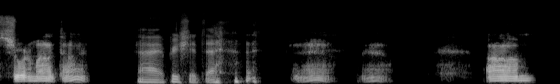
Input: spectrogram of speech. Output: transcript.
short amount of time. I appreciate that. Yeah, yeah. Um,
